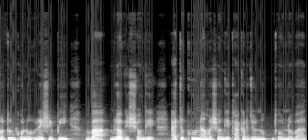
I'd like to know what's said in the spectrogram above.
নতুন কোনো রেসিপি বা ব্লগের সঙ্গে। এতক্ষণ আমার সঙ্গে থাকার জন্য ধন্যবাদ।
